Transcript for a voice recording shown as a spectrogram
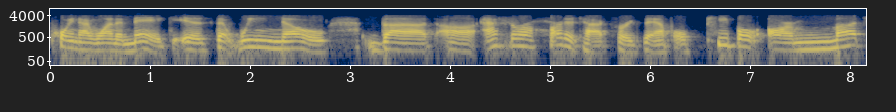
point I want to make is that we know that uh, after a heart attack, for example, people are much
